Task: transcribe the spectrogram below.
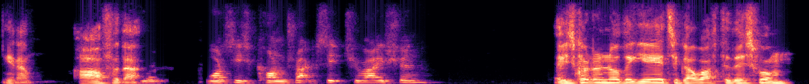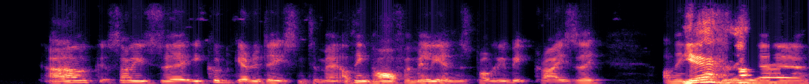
you know, half of that. What's his contract situation? He's got another year to go after this one. Oh, so he's uh, he could get a decent amount. I think half a million is probably a bit crazy. I think Yeah. probably, uh,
